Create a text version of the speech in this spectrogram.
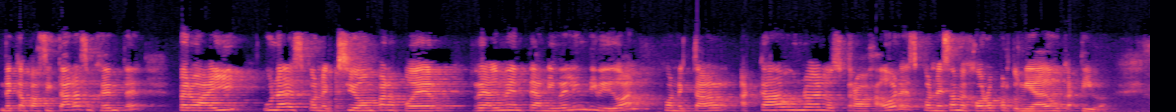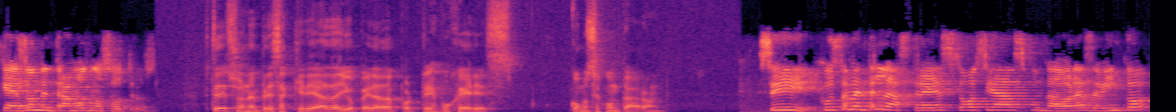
de capacitar a su gente, pero hay una desconexión para poder realmente a nivel individual conectar a cada uno de los trabajadores con esa mejor oportunidad educativa, que es donde entramos nosotros. Ustedes son una empresa creada y operada por tres mujeres. ¿Cómo se juntaron? Sí, justamente las tres socias fundadoras de Vinco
